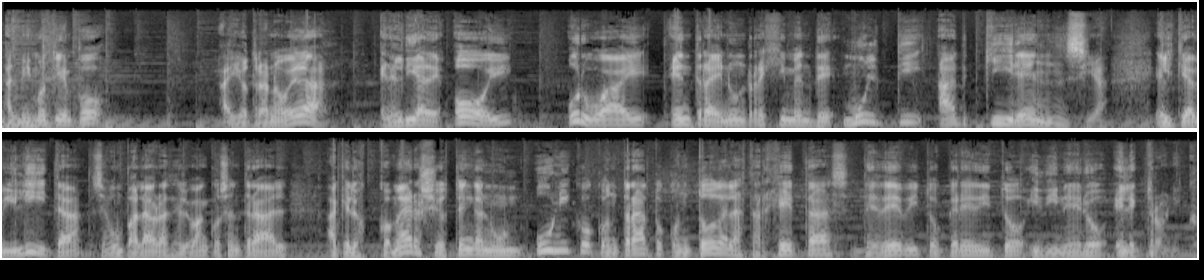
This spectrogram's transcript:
Al mismo tiempo, hay otra novedad. En el día de hoy, Uruguay entra en un régimen de multiadquirencia, el que habilita, según palabras del Banco Central, a que los comercios tengan un único contrato con todas las tarjetas de débito, crédito y dinero electrónico.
